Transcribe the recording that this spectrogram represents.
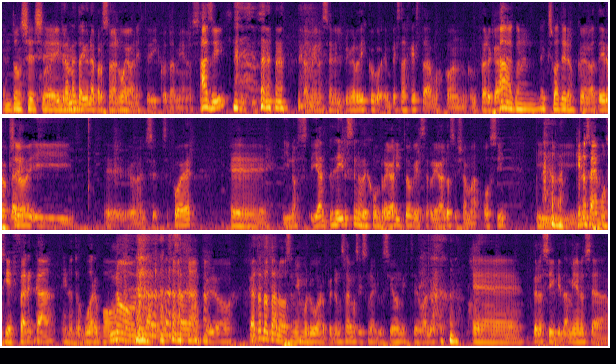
Entonces... Bueno, eh, literalmente hay una persona nueva en este disco también. O sea, Ah, ¿sí? Sí, sí, sí. También, o sea, en el primer disco, en estábamos con, con Ferca, Ah, con el ex batero. con el batero, claro, y eh, bueno, él se, se fue. Eh, y, nos, y antes de irse nos dejó un regalito, que ese regalo se llama Ozzy. Y... Que no sabemos si es Ferca en otro cuerpo. No, claro, no sabemos, pero. Cada tanto están todos en el mismo lugar, pero no sabemos si es una ilusión, ¿viste? O algo. Eh, pero sí, que también, o sea,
